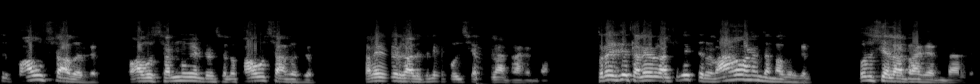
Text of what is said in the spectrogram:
திரு பாவுஷா அவர்கள், பாவு சண்முகம் என்று சொல்ல பாவுஷா அவர்கள் தலைவர் காலத்திலே பொதுச் செயலாளராக இருந்தார். பிறகு தலைவர் காலத்திலே திரு ராகவானந்தம் அவர்கள் பொதுச் செயலாளராக இருந்தார்கள்.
